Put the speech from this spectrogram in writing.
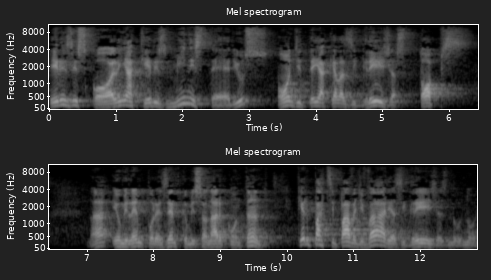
eles escolhem aqueles ministérios onde tem aquelas igrejas tops. Né? Eu me lembro, por exemplo, que o missionário contando que ele participava de várias igrejas no, no,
